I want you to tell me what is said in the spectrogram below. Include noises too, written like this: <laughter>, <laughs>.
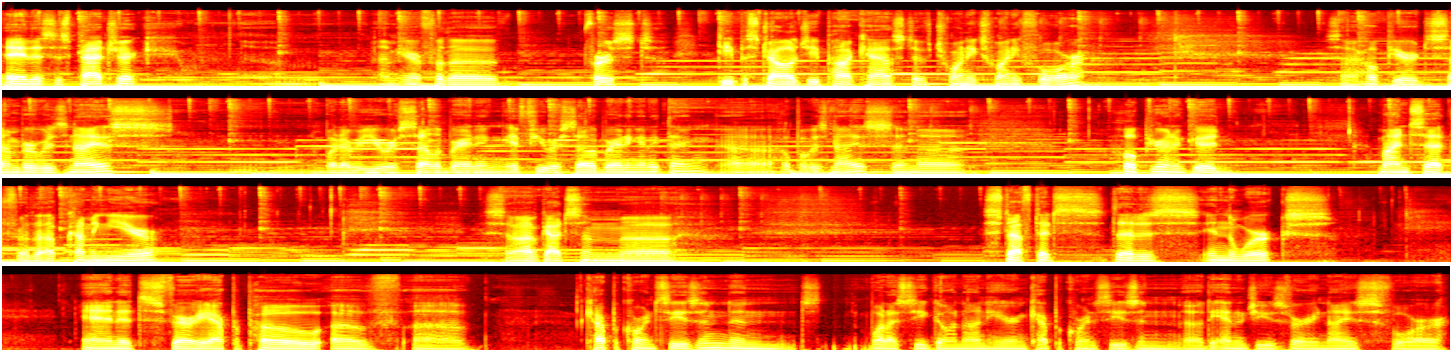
Hey, this is Patrick. Um, I'm here for the first Deep Astrology podcast of 2024. So I hope your December was nice. Whatever you were celebrating, if you were celebrating anything, uh, hope it was nice, and uh, hope you're in a good mindset for the upcoming year. So I've got some uh, stuff that's that is in the works, and it's very apropos of uh, Capricorn season and what I see going on here in Capricorn season. Uh, the energy is very nice for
